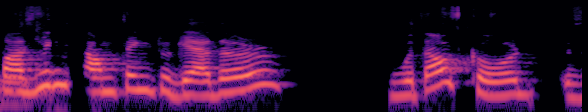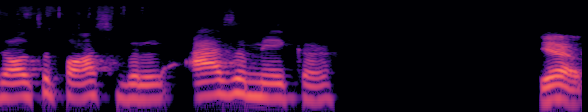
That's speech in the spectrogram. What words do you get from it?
puzzling something together without code is also possible as a maker. Yeah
